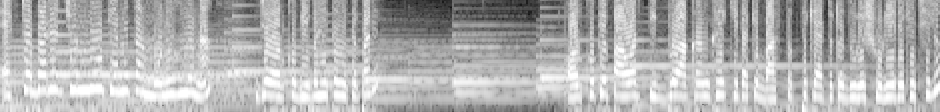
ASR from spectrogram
একটা বারের জন্য কেন তার মনে হলো না যে অর্ক বিবাহিত হতে পারে? অর্ককে পাওয়ার তীব্র আকাঙ্ক্ষায় কি তাকে বাস্তব থেকে এতটা দূরে সরিয়ে রেখেছিল?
